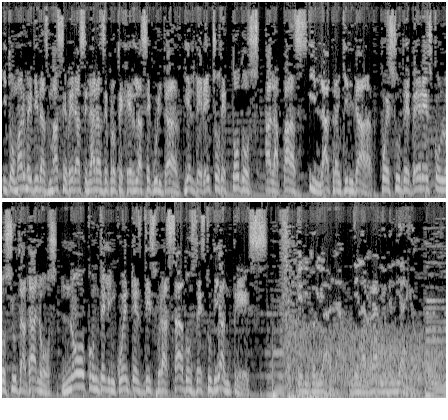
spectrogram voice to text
y tomar medidas más severas en aras de proteger la seguridad y el derecho de todos a la paz y la tranquilidad, pues su deber es con los ciudadanos, no con delincuentes disfrazados de estudiantes. Editorial de la radio del diario.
